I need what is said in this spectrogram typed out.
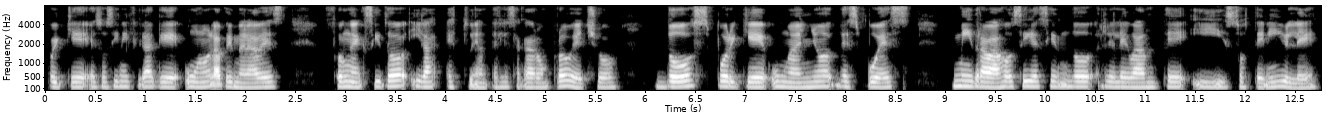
porque eso significa que uno, la primera vez fue un éxito y las estudiantes le sacaron provecho. Dos, porque un año después mi trabajo sigue siendo relevante y sostenible.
